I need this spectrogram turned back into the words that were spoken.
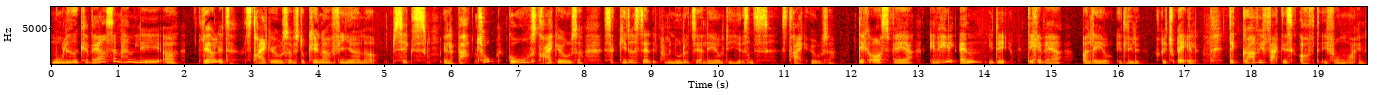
mulighed kan være simpelthen lige at lave lidt strækøvelser, hvis du kender fire eller seks eller bare to gode strækøvelser, så giv dig selv et par minutter til at lave de her sådan, strækøvelser. Det kan også være en helt anden idé. Det kan være at lave et lille ritual. Det gør vi faktisk ofte i forvejen.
